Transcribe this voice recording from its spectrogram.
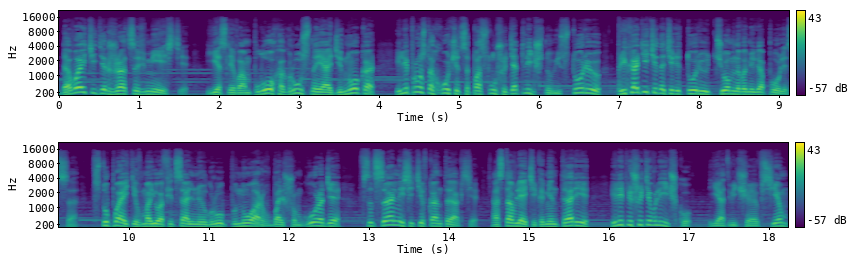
давайте держаться вместе. Если вам плохо, грустно и одиноко, или просто хочется послушать отличную историю, приходите на территорию темного мегаполиса. Вступайте в мою официальную группу «Нуар в большом городе» в социальной сети ВКонтакте. Оставляйте комментарии или пишите в личку. Я отвечаю всем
